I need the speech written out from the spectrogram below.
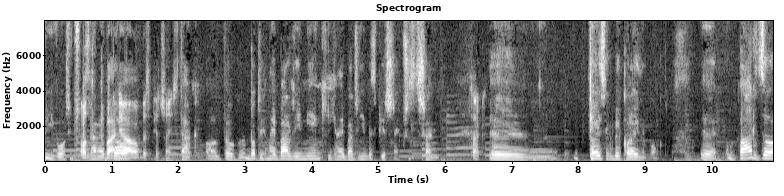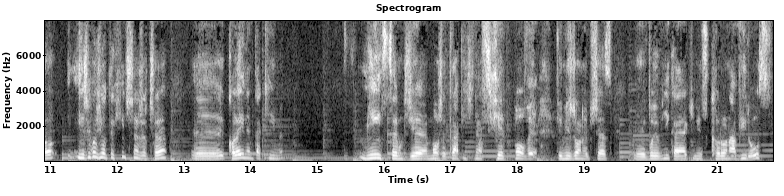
i wyłącznie przypisane Od dbania do, o bezpieczeństwo. Tak, o, do, do tych najbardziej miękkich najbardziej niebezpiecznych przestrzeni. Tak. Y, to jest jakby kolejny punkt. Y, bardzo, jeżeli chodzi o techniczne rzeczy, kolejnym takim miejscem, gdzie może trafić nas sierpowy wymierzony przez y, wojownika, jakim jest koronawirus,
